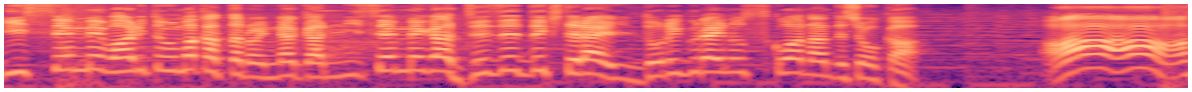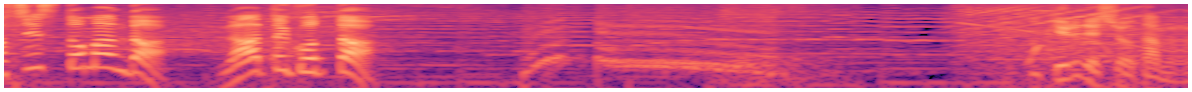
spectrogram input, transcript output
1戦目割とうまかったのになんか2戦目が全然できてない。どれぐらいのスコアなんでしょうか。あーあーアシストマンだ。なんてこった。いけるでしょう多分。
